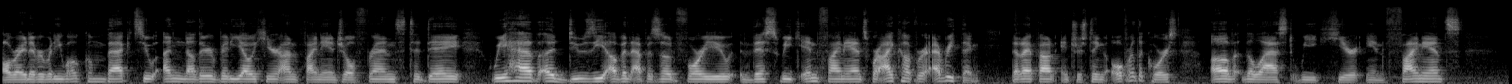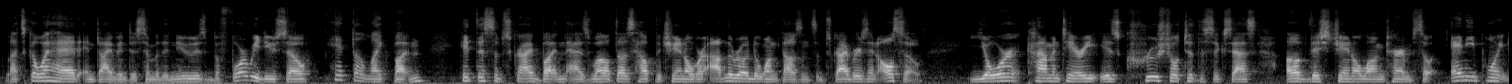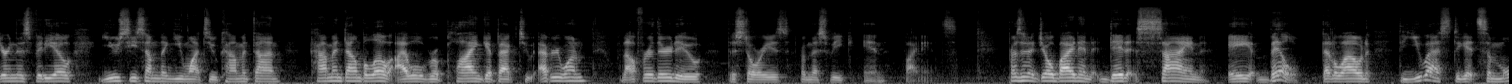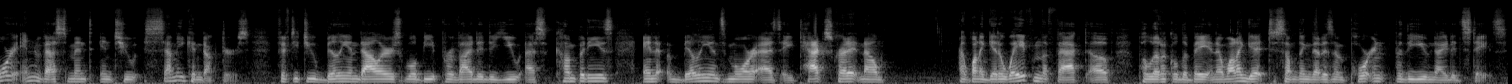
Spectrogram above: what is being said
All right, everybody, welcome back to another video here on Financial Friends. Today, we have a doozy of an episode for you this week in finance where I cover everything that I found interesting over the course of the last week here in finance. Let's go ahead and dive into some of the news. Before we do so, hit the like button, hit the subscribe button as well. It does help the channel. We're on the road to 1,000 subscribers, and also, your commentary is crucial to the success of this channel long term. So, any point during this video you see something you want to comment on, comment down below. I will reply and get back to everyone. Without further ado, the stories from this week in finance. President Joe Biden did sign a bill that allowed the US to get some more investment into semiconductors. $52 billion will be provided to US companies and billions more as a tax credit. Now, I want to get away from the fact of political debate and I want to get to something that is important for the United States.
